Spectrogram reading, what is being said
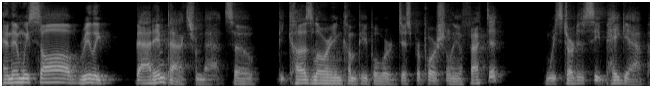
and then we saw really bad impacts from that. So, because lower income people were disproportionately affected, we started to see pay gap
